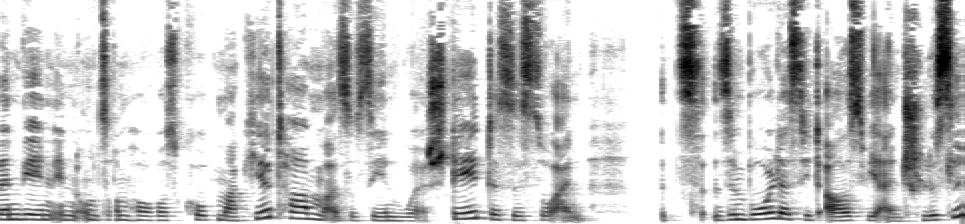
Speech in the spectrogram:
wenn wir ihn in unserem Horoskop markiert haben, also sehen, wo er steht, das ist so ein Symbol, das sieht aus wie ein Schlüssel.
